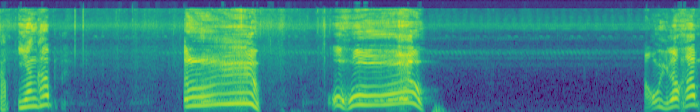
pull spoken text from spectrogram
กับเอียงครับเออโอ้โห เอาอีกแล้วครับ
